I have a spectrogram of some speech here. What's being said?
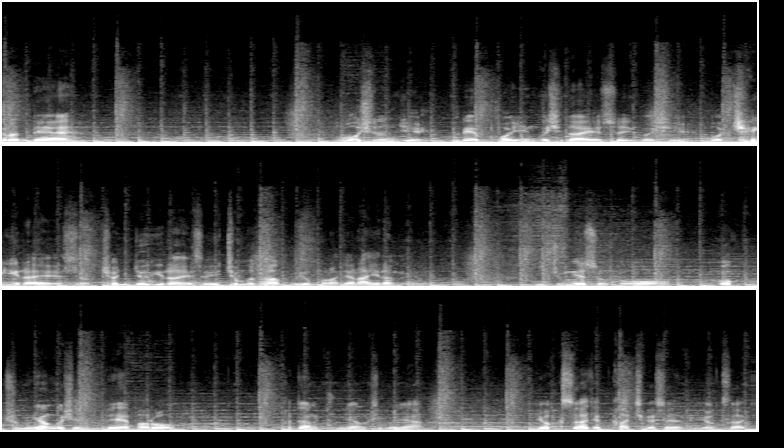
그런데 무엇이든지 눈에 보이는 것이다 해서 이것이 뭐 책이라 해서 전적이라 해서 이 전부 다 무형문화재는 아니란 거예요. 이 중에서도 꼭 중요한 것이 있는데 바로 가장 중요한 것이 뭐냐? 역사적 가치가 있어야 됩니다. 역사적.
